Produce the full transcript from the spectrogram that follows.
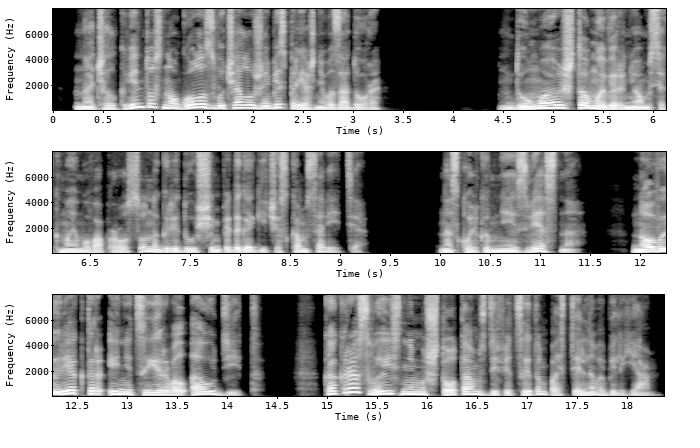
— начал Квинтус, но голос звучал уже без прежнего задора. «Думаю, что мы вернемся к моему вопросу на грядущем педагогическом совете. Насколько мне известно, новый ректор инициировал аудит. Как раз выясним, что там с дефицитом постельного белья», —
